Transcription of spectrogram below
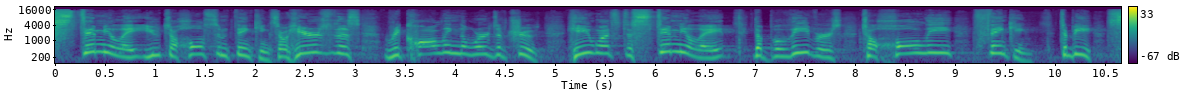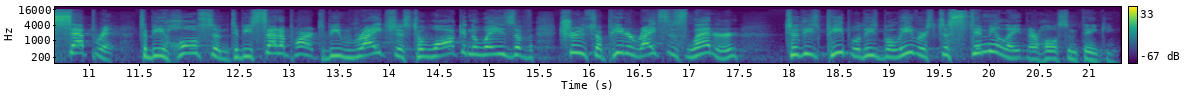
stimulate you to wholesome thinking. So here's this recalling the words of truth. He wants to stimulate the believers to holy thinking, to be separate, to be wholesome, to be set apart, to be righteous, to walk in the ways of truth. So Peter writes this letter to these people, these believers, to stimulate their wholesome thinking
